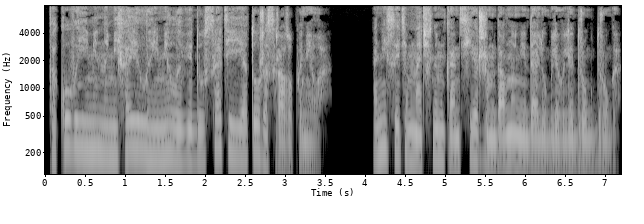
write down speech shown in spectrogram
Какого именно Михаила имела в виду Сати, я тоже сразу поняла. Они с этим ночным консьержем давно недолюбливали друг друга.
